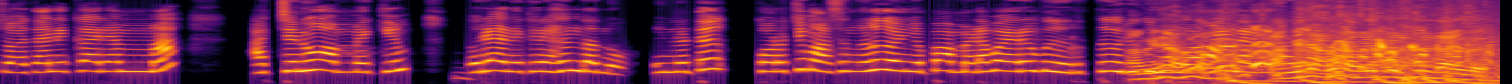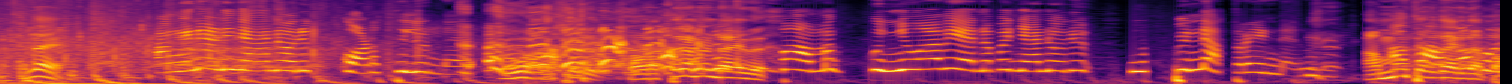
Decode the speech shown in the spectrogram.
ചോത്താനിക്കാരമ്മ അച്ഛനും അമ്മയ്ക്കും ഒരു അനുഗ്രഹം തന്നു. എന്നിട്ട് കുറച്ച് മാസങ്ങൾ കഴിഞ്ഞപ്പോ അമ്മയുടെ വയറ് വീർത്ത് ഒരു ഉണ്ടായി. അങ്ങനെയാണ് നവീന കൃഷ്ണൻ ഉണ്ടായത് അല്ലേ? അങ്ങനെയാണ് ഞാൻ ഒരു കുടത്തിലുണ്ടായത്. ഓ അത് ശരി. കുടത്തിലാണ് ഉണ്ടായത്. അപ്പൊ അമ്മ കുഞ്ഞുവാവി ആയിരുന്നപ്പോ ഞാൻ ഒരു ഉപ്പിന്റെ അത്രയുണ്ടായിരുന്നു അമ്മ ചെറുതായിരുന്നു അപ്പൊ.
